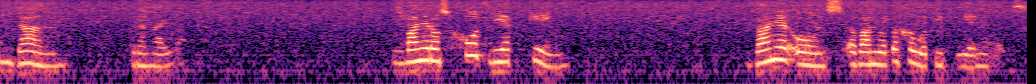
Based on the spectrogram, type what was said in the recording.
En dan bring hy op. Dis wanneer ons God leer ken. Wanneer ons 'n wanhoopige hoopie bene is.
